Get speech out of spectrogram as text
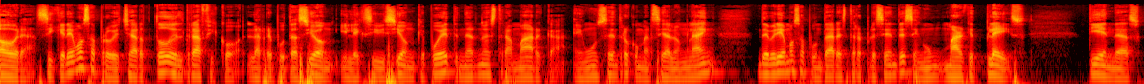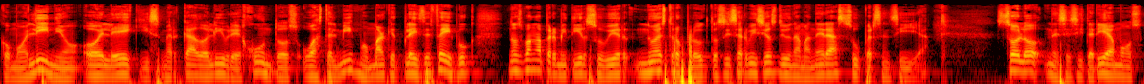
Ahora, si queremos aprovechar todo el tráfico, la reputación y la exhibición que puede tener nuestra marca en un centro comercial online, deberíamos apuntar a estar presentes en un marketplace. Tiendas como Linio, OLX, Mercado Libre, Juntos o hasta el mismo marketplace de Facebook nos van a permitir subir nuestros productos y servicios de una manera súper sencilla. Solo necesitaríamos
